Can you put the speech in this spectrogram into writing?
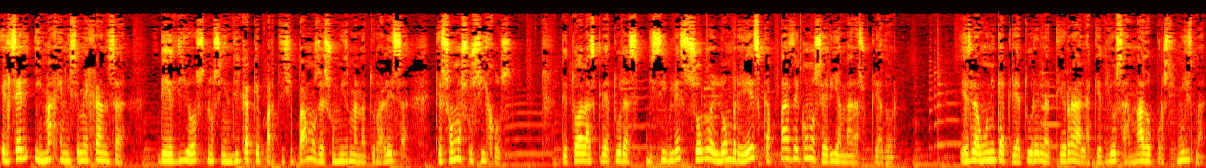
El ser imagen y semejanza de Dios nos indica que participamos de su misma naturaleza, que somos sus hijos. De todas las criaturas visibles, solo el hombre es capaz de conocer y amar a su Creador. Es la única criatura en la tierra a la que Dios ha amado por sí misma.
